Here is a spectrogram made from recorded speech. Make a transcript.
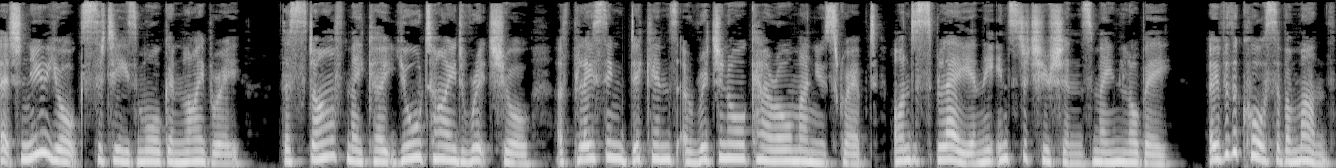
At New York City's Morgan Library, the staff make a Yuletide ritual of placing Dickens' original Carol manuscript on display in the institution's main lobby. Over the course of a month,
